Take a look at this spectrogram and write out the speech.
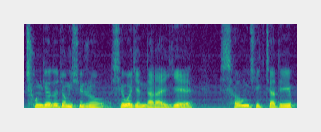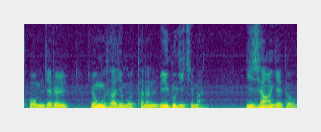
청교도 정신으로 세워진 나라이기에 성직자들이 범죄를 용서하지 못하는 미국이지만 이상하게도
